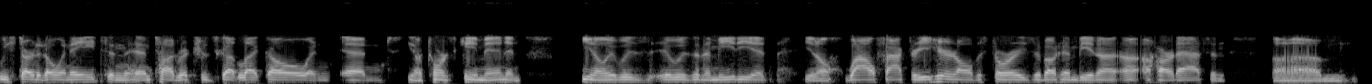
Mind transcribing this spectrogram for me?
we started 0 and 8 and and Todd Richards got let go and and you know Torts came in and you know, it was it was an immediate, you know, wow factor. You hear all the stories about him being a, a hard ass, and um,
